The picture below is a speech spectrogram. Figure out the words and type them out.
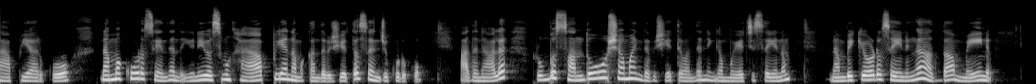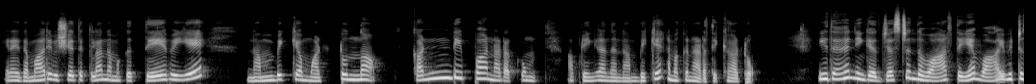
ஹாப்பியாக இருக்கோ நம்ம கூட சேர்ந்து அந்த யூனிவர்ஸும் ஹாப்பியாக நமக்கு அந்த விஷயத்த செஞ்சு கொடுக்கும். அதனால் ரொம்ப சந்தோஷமாக இந்த விஷயத்த வந்து நீங்கள் முயற்சி செய்யணும். நம்பிக்கையோடு செய்யணுங்க. அதுதான் மெயின் ஏன்னா இந்த மாதிரி விஷயத்துக்கெல்லாம் நமக்கு தேவையே நம்பிக்கை மட்டும்தான். கண்டிப்பாக நடக்கும் அப்படிங்கிற அந்த நம்பிக்கை நமக்கு நடத்தி காட்டும். இதை நீங்கள் ஜஸ்ட் இந்த வார்த்தையை வாய் விட்டு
